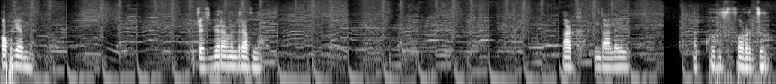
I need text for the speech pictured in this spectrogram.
Kopiemy. Znaczy zbieramy drewno. Tak, dalej. Na kurs Forge'u.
